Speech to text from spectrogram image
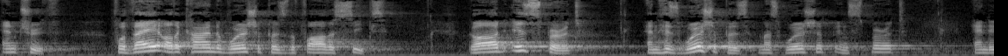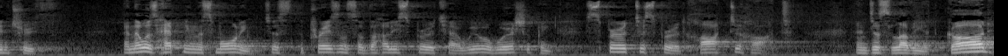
and truth, for they are the kind of worshippers the Father seeks. God is spirit, and his worshippers must worship in spirit and in truth. And that was happening this morning, just the presence of the Holy Spirit here. We were worshiping spirit to spirit, heart to heart, and just loving it. God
